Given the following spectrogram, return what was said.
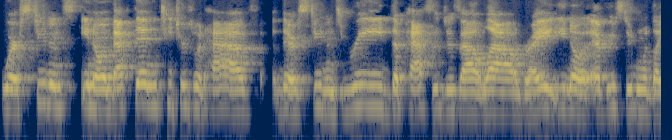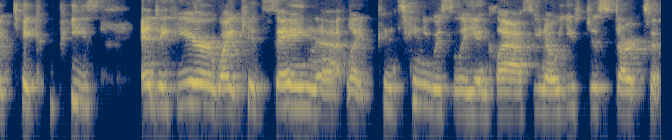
where students, you know, and back then teachers would have their students read the passages out loud, right? You know, every student would like take a piece. And to hear white kids saying that like continuously in class, you know, you just start to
